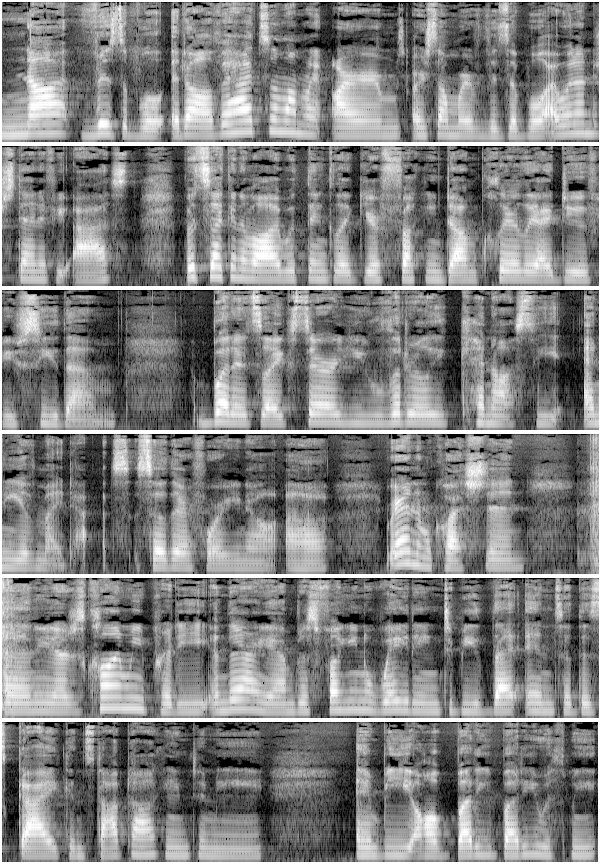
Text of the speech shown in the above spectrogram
not visible at all. If I had some on my arms or somewhere visible, I would understand if you asked. But second of all, I would think like you're fucking dumb. Clearly, I do if you see them. But it's like, Sarah, you literally cannot see any of my tats. So therefore, you know, uh, random question. And, you know, just calling me pretty. And there I am, just fucking waiting to be let in so this guy can stop talking to me and be all buddy buddy with me.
